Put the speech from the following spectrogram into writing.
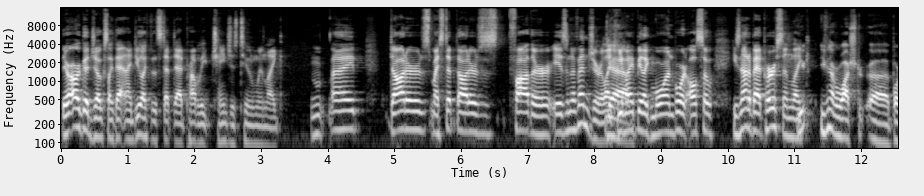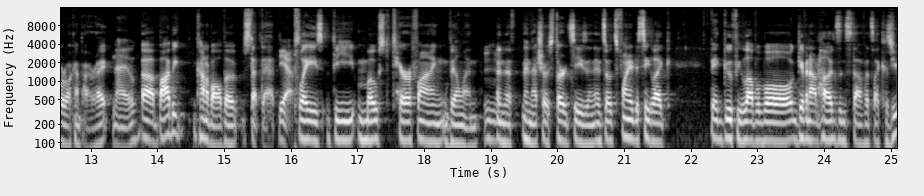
There are good jokes like that, and I do like that the stepdad probably changed his tune when like "M- my daughter's, my stepdaughter's father is an Avenger. Like he might be like more on board. Also, he's not a bad person. Like You've never watched uh, Boardwalk Empire, right? no, Uh, Bobby Cannavale, the stepdad, Yeah. plays the most terrifying villain Mm-hmm. in the in that show's third season, and so it's funny to see like big, goofy, lovable, giving out hugs and stuff. It's like because you,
